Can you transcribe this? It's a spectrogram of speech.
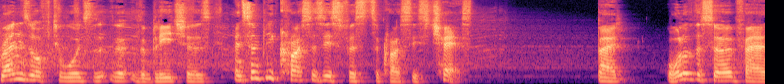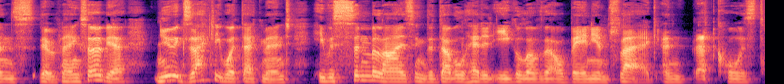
runs off towards the, the, the bleachers and simply crosses his fists across his chest. But all of the Serb fans, they were playing Serbia, knew exactly what that meant. He was symbolizing the double headed eagle of the Albanian flag, and that caused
